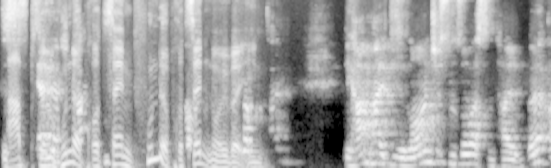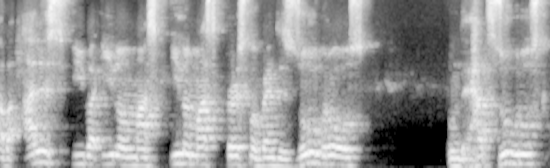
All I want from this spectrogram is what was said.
Das Absolut, 100 Prozent, 100 Prozent nur über ihn. Die haben halt diese Launches und sowas und halt, ne, aber alles über Elon Musk. Elon Musk Personal Brand ist so groß und er hat so groß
